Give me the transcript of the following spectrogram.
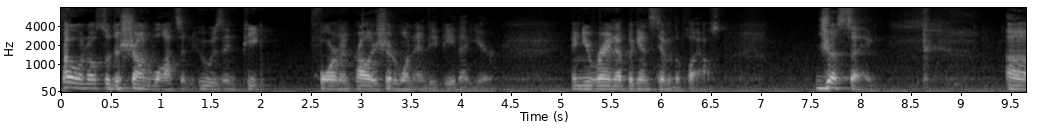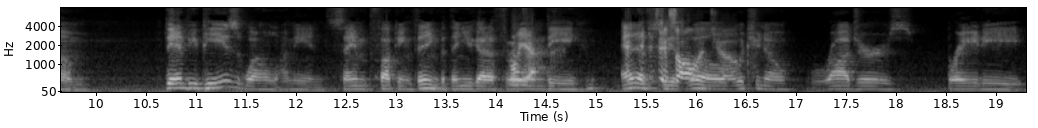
Oh, and also Deshaun Watson, who was in peak form and probably should have won MVP that year. And you ran up against him in the playoffs. Just saying. Um, the MVPs, well, I mean, same fucking thing, but then you got to throw Well, yeah. in the NFC it's as well, joke. which you know, Rodgers, Brady,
